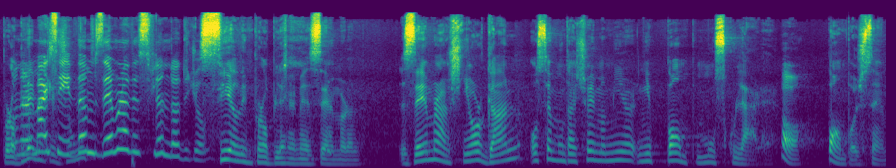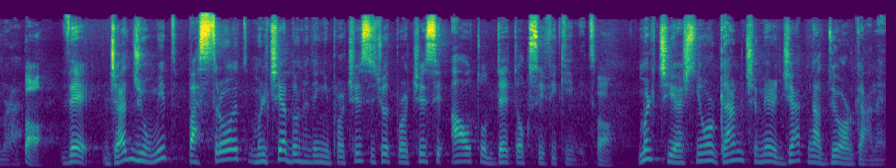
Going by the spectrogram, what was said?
Po normal se i dhëmb zemra dhe s'flën dot gjumë. Sjellin probleme me zemrën. Zemra është një organ ose mund ta quaj më mirë një pompë muskulare. Po. Pompë është zemra. Po. Dhe gjatë gjumit pastrohet, mëlçia bën edhe një proces që quhet procesi i autodetoksifikimit. Po. Mëlçia është një organ që merr gjak nga dy organe,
